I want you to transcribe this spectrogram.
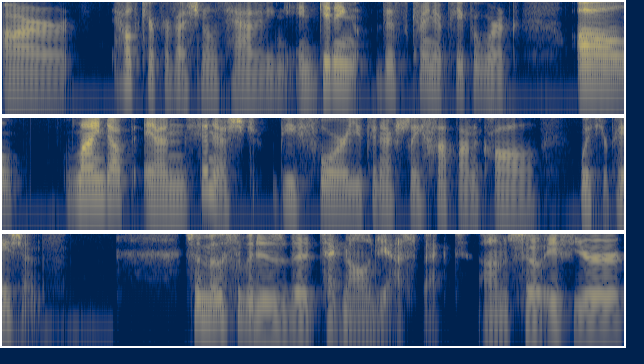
are healthcare professionals having in getting this kind of paperwork all lined up and finished before you can actually hop on a call with your patients? So most of it is the technology aspect. Um, so if you're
